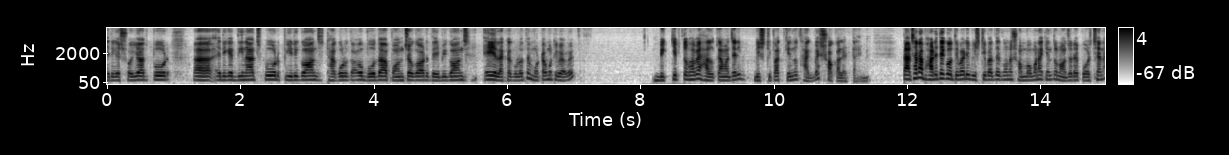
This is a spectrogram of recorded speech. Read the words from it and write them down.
এদিকে সৈয়দপুর এদিকে দিনাজপুর, পীরগঞ্জ, ঠাকুরগাঁও, বোদা, পঞ্চগড়, দেবীগঞ্জ, এই এলাকাগুলোতে মোটামুটিভাবে বিক্ষিপ্তভাবে হালকা মাঝারি বৃষ্টিপাত কিন্তু থাকবে সকালের টাইমে তাছাড়া ভারী থেকে অতি বৃষ্টিপাতের কোনো সম্ভাবনা কিন্তু নজরে পড়ছে না।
